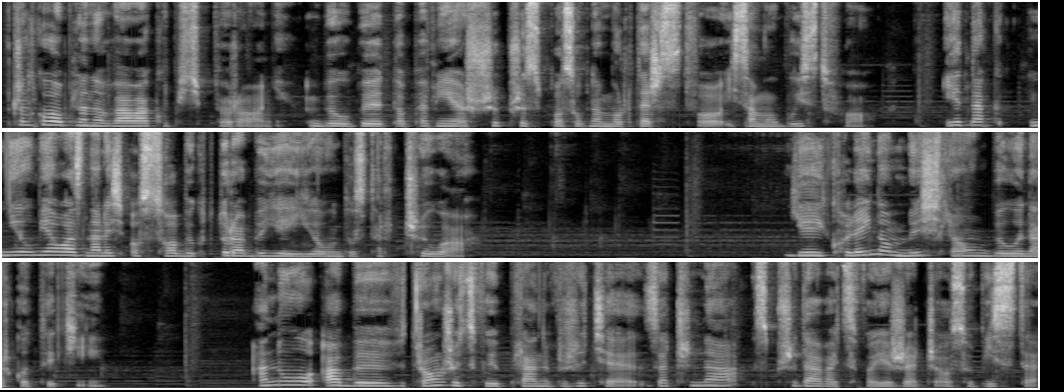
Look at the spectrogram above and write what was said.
Początkowo planowała kupić broń. Byłby to pewnie szybszy sposób na morderstwo i samobójstwo. Jednak nie umiała znaleźć osoby, która by jej ją dostarczyła. Jej kolejną myślą były narkotyki. Anu, aby wdrążyć swój plan w życie, zaczyna sprzedawać swoje rzeczy osobiste:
